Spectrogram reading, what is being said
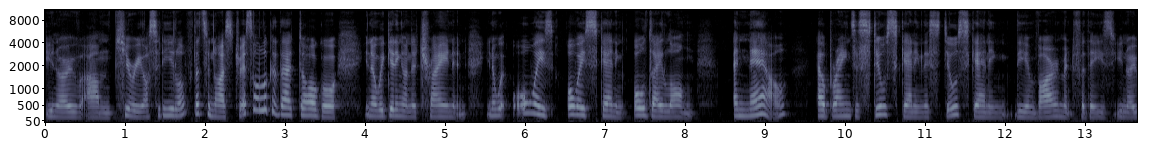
you know, um, curiosity. Love, that's a nice dress. Oh, look at that dog. Or, you know, we're getting on a train and, you know, we're always, always scanning all day long. And now our brains are still scanning. They're still scanning the environment for these, you know,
